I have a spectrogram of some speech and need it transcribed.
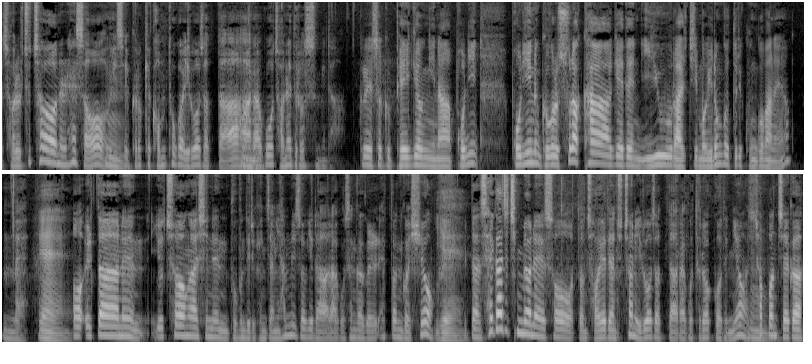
저를 추천을 해서 음. 이제 그렇게 검토가 이루어졌다라고 전해 들었습니다. 그래서 그 배경이나 본인 본인은 그걸 수락하게 된 이유랄지 뭐 이런 것들이 궁금하네요. 네. 예. 어, 일단은 요청하시는 부분들이 굉장히 합리적이다라고 생각을 했던 것이요. 예. 일단 세 가지 측면에서 어떤 저에 대한 추천이 이루어졌다라고 들었거든요. 음. 첫 번째가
